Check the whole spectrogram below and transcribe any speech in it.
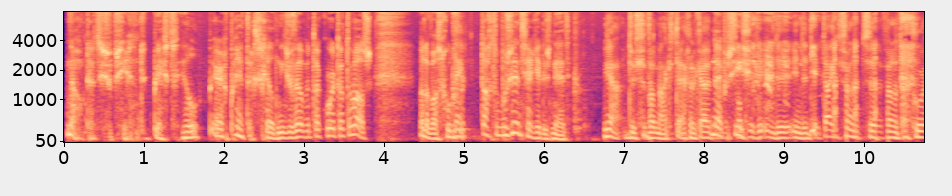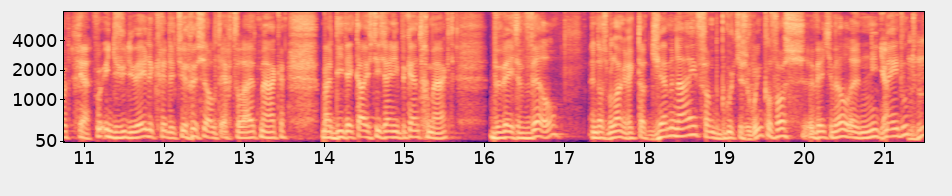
Nou, dat is op zich natuurlijk best heel erg prettig. Scheelt niet zoveel met het akkoord dat er was. Maar dat was goed Nee. voor 80%, zeg je dus net. Ja, dus wat maakt het eigenlijk uit? Nee, precies. In de, in de details van het, eh, van het akkoord. Ja. Voor individuele crediteuren zal het echt wel uitmaken. Maar die details die zijn niet bekendgemaakt. We weten wel En dat is belangrijk dat Gemini van de broertjes Winklevoss, weet je wel, eh, niet Ja, meedoet. mhm.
